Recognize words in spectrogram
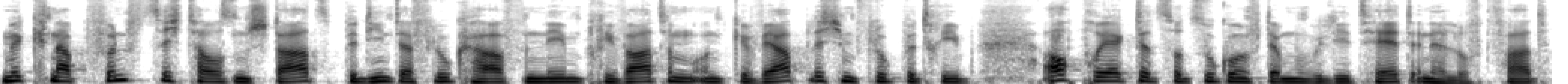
Mit knapp 50.000 Starts bedient der Flughafen neben privatem und gewerblichem Flugbetrieb auch Projekte zur Zukunft der Mobilität in der Luftfahrt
